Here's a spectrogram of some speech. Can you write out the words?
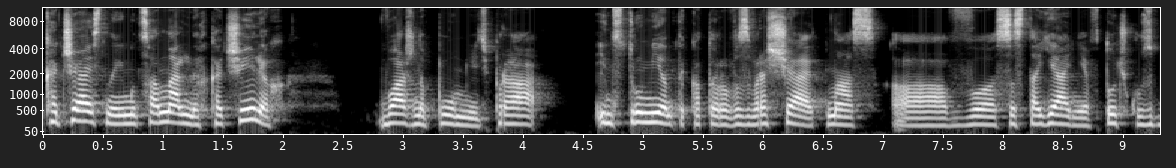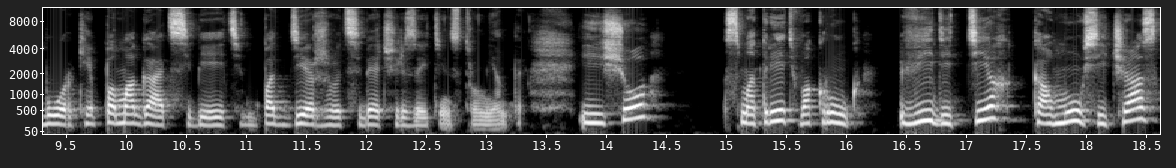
качаясь на эмоциональных качелях, важно помнить про инструменты, которые возвращают нас э, в состояние, в точку сборки, помогать себе этим, поддерживать себя через эти инструменты. И еще смотреть вокруг, видеть тех, кому сейчас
